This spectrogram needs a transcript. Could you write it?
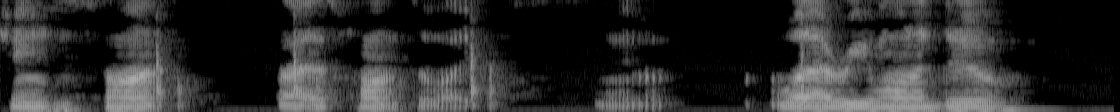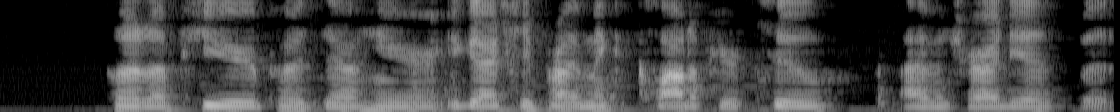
Change the font size font to like you know whatever you want to do. Put it up here. Put it down here. You could actually probably make a cloud up here too. I haven't tried yet, but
